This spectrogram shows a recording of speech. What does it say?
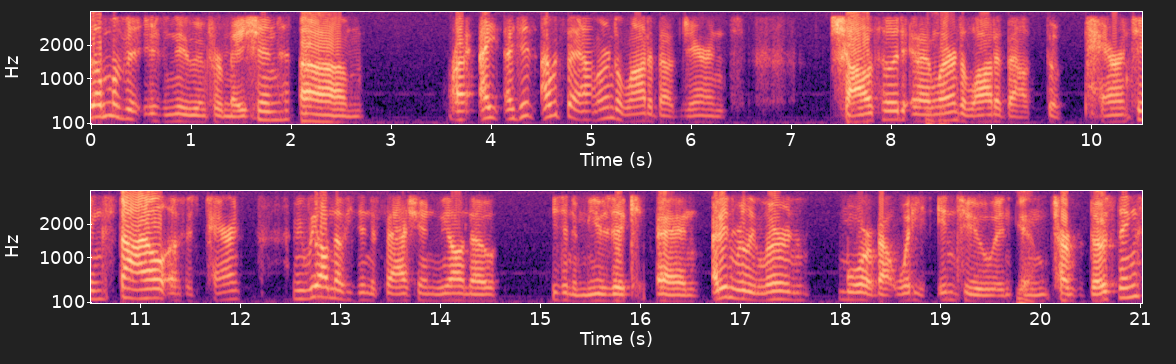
Some of it is new information. Um, I, I, I did. I would say I learned a lot about Jaren's childhood, and I learned a lot about the parenting style of his parents. I mean, we all know he's into fashion. We all know he's into music, and I didn't really learn more about what he's into in, Yeah. in terms of those things,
